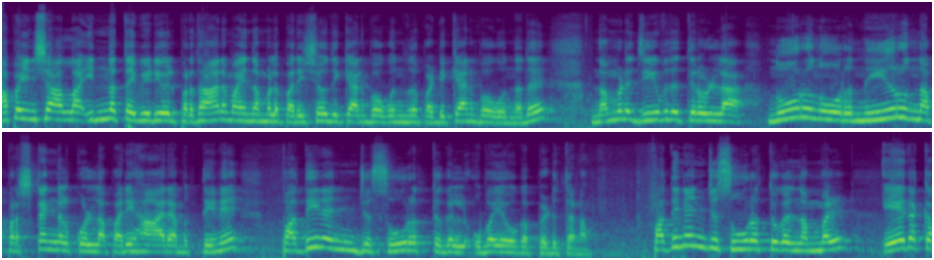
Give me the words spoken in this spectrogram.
അപ്പോൾ ഇൻഷാല്ല ഇന്നത്തെ വീഡിയോയിൽ പ്രധാനമായി നമ്മൾ പരിശോധിക്കാൻ പോകുന്നത് പഠിക്കാൻ പോകുന്നത് നമ്മുടെ ജീവിതത്തിലുള്ള നൂറ് നൂറ് നീറുന്ന പ്രശ്നങ്ങൾക്കുള്ള പരിഹാരത്തിന് പതിനഞ്ച് സൂറത്തുകൾ ഉപയോഗപ്പെടുത്തണം. പതിനഞ്ച് സൂറത്തുകൾ നമ്മൾ ഏതൊക്കെ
